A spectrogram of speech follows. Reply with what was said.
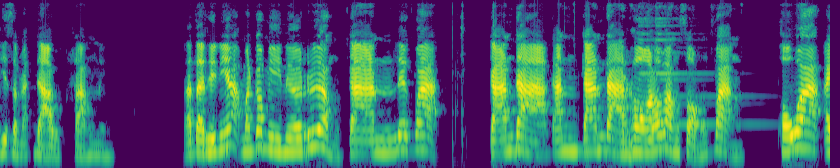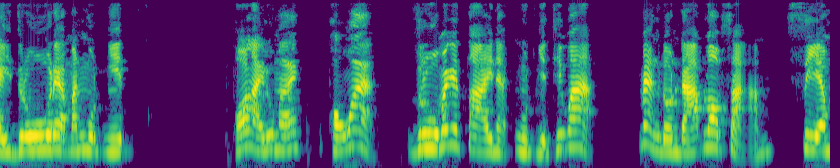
ที่ SmackDown อีกครั้งหนึ่งแต่ทีเนี้ยมันก็มีเนื้อเรื่องการเรียกว่าการด่ากันการด่าทอระหว่างสองฝั่ง เพราะว่าไอ้ดรูเนี่ยมันหงุดหงิด เพราะอะไรรู้ไหม เพราะว่าดรูแมกนตายเนี่ยหงุดหงิดที่ว่าแม่งโดนดราฟรอบสามเซียม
